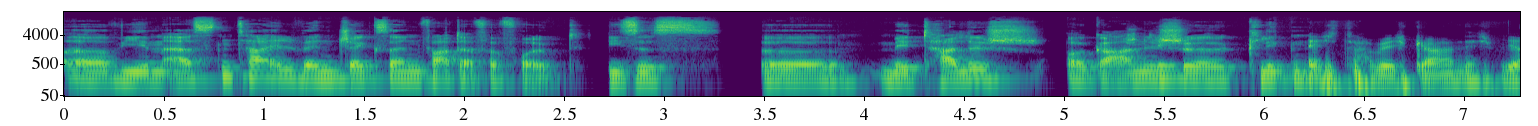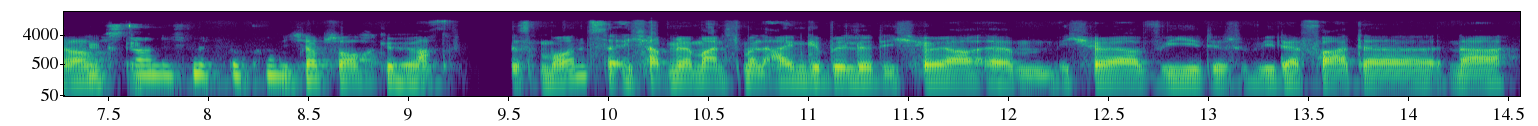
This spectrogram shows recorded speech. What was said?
äh, wie im ersten Teil, wenn Jack seinen Vater verfolgt. Dieses, äh, metallisch-organische Klicken. Echt, habe ich gar nicht ja. mitbekommen. Ich nicht mitbekommen. Ich habe es auch gehört. Ach, das Monster. Ich habe mir manchmal eingebildet, ich höre, ähm, ich höre, wie, wie der Vater, na,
